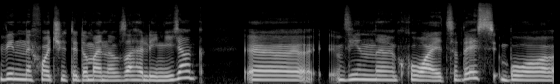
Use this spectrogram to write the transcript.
він не хоче йти до мене взагалі ніяк е, він ховається десь, бо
